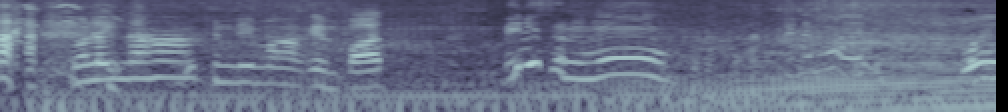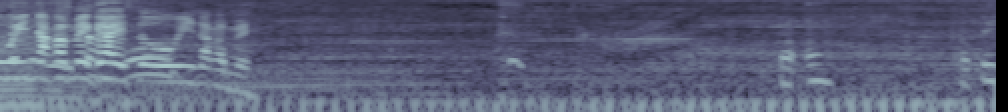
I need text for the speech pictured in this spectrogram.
Malay na ha. hindi makakimpot. Bilisan mo. Uuwi na kami guys, uuwi na kami. Ate,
